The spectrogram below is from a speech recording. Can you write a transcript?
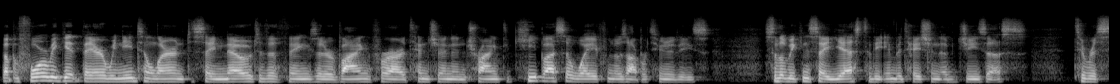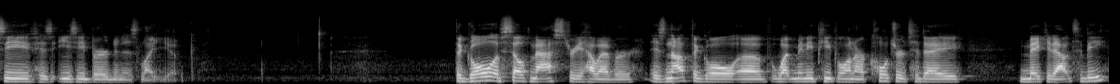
But before we get there, we need to learn to say no to the things that are vying for our attention and trying to keep us away from those opportunities so that we can say yes to the invitation of Jesus to receive his easy burden and his light yoke. The goal of self mastery, however, is not the goal of what many people in our culture today make it out to be.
